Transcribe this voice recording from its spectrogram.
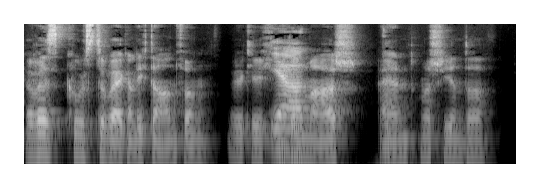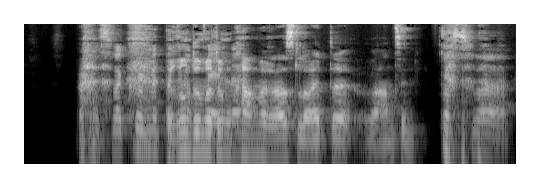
Aber das Coolste war eigentlich der Anfang. Wirklich Ja. mit dem Marsch einmarschieren da. Das war cool mit der Rund um und um. Kameras, Leute, Wahnsinn. Das war,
